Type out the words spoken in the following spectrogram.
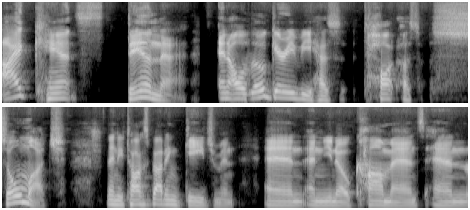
I can't stand that. And mm-hmm. although Gary Vee has taught us so much, and he talks about engagement and and you know comments and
